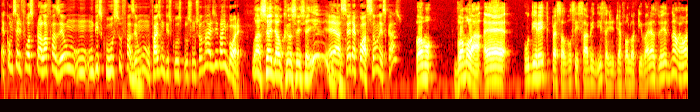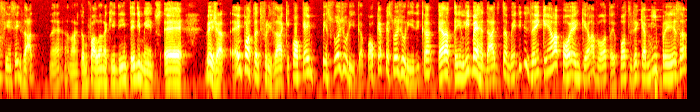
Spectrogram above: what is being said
É como se ele fosse para lá fazer um, um, um discurso, fazer uhum. um, faz um discurso para os funcionários e vai embora. O assédio alcança isso aí? É assédio é coação nesse caso? Vamos, vamos lá. É, o direito, pessoal, vocês sabem disso, a gente já falou aqui várias vezes, não é uma ciência exata. Né? Nós estamos falando aqui de entendimentos. É, Veja, é importante frisar que qualquer pessoa jurídica, qualquer pessoa jurídica, ela tem liberdade também de dizer em quem ela apoia, em quem ela vota. Eu posso dizer que a minha empresa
